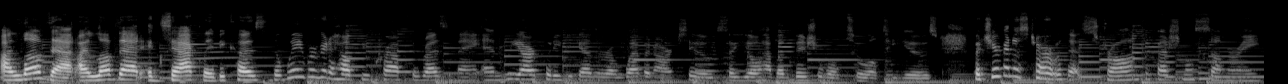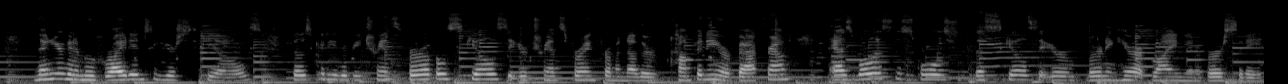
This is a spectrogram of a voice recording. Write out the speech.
I love that. I love that exactly because the way we're going to help you craft the resume, and we are putting together a webinar too, so you'll have a visual tool to use. But you're going to start with that strong professional summary. Then you're going to move right into your skills. Those could either be transferable skills that you're transferring from another company or background, as well as the schools, the skills that you're learning here at Bryan University.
